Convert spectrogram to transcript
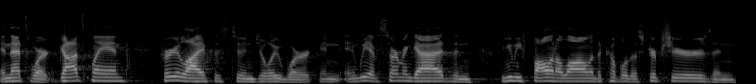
and that's work. God's plan for your life is to enjoy work. And, and we have sermon guides, and you're going to be following along with a couple of the scriptures and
